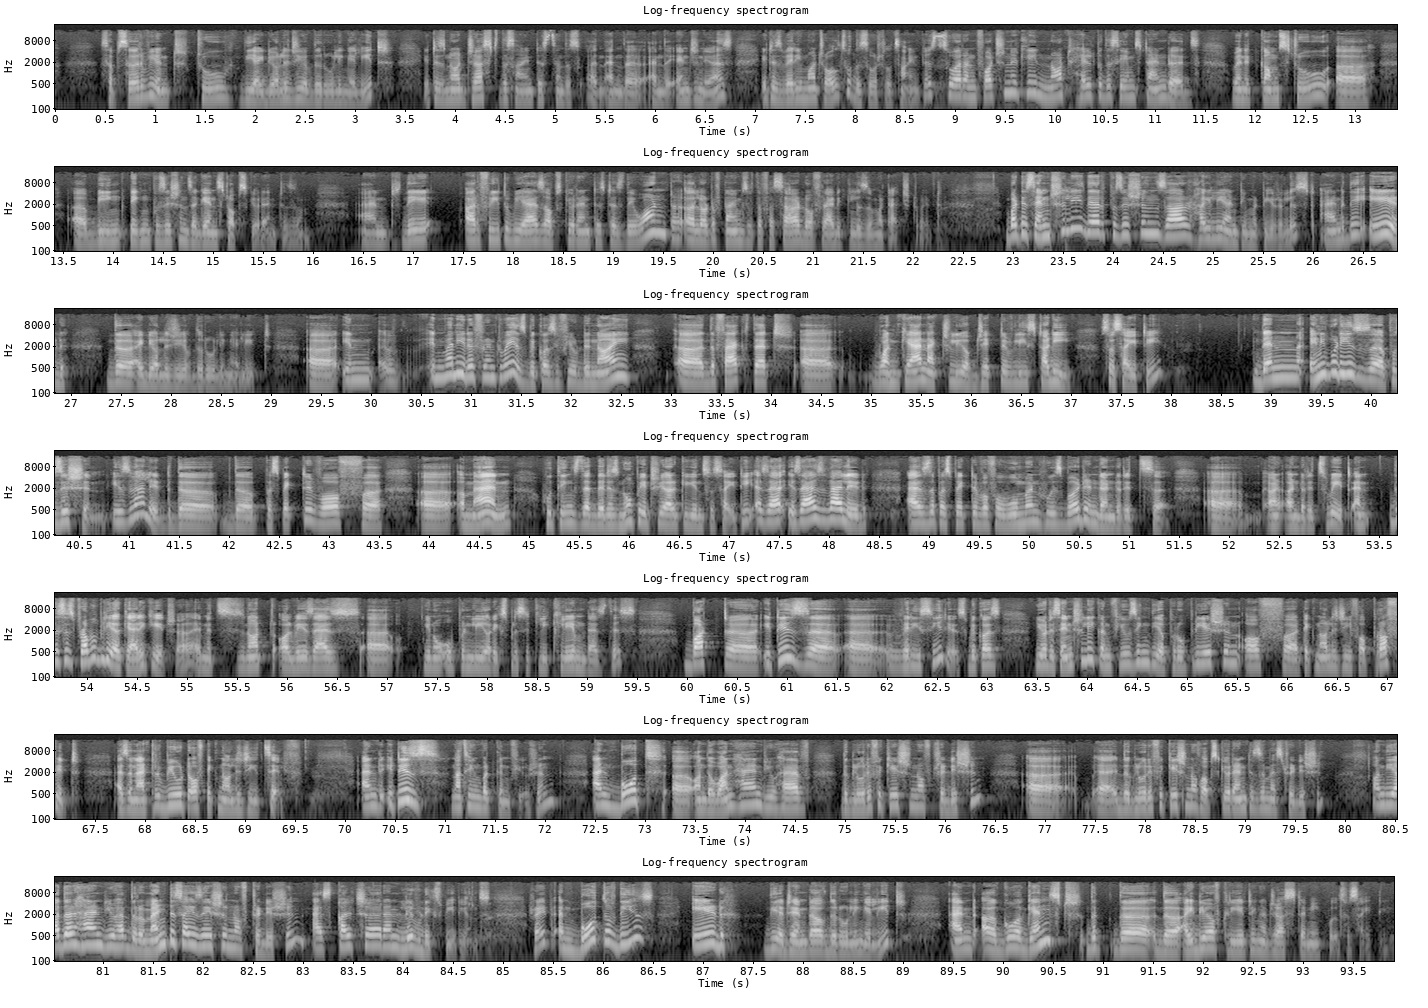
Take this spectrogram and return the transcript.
subservient to the ideology of the ruling elite, it is not just the scientists and the, and the, and the engineers, it is very much also the social scientists who are unfortunately not held to the same standards when it comes to uh, uh, being taking positions against obscurantism. And they are free to be as obscurantist as they want, a lot of times with a facade of radicalism attached to it. But essentially their positions are highly anti-materialist and they aid the ideology of the ruling elite in, uh, in many different ways because if you deny uh, the fact that uh, one can actually objectively study society, then anybody's uh, position is valid. The, the perspective of uh, uh, a man who thinks that there is no patriarchy in society is, is as valid as the perspective of a woman who is burdened under its, uh, uh, under its weight. And this is probably a caricature and it's not always as uh, you know, openly or explicitly claimed as this. But uh, it is uh, uh, very serious because you are essentially confusing the appropriation of technology for profit as an attribute of technology itself. And it is nothing but confusion. And both, on the one hand, you have the glorification of tradition uh, uh, the glorification of obscurantism as tradition. On the other hand, you have the romanticization of tradition as culture and lived experience, right? And both of these aid the agenda of the ruling elite and uh, go against the, the, the idea of creating a just and equal society.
